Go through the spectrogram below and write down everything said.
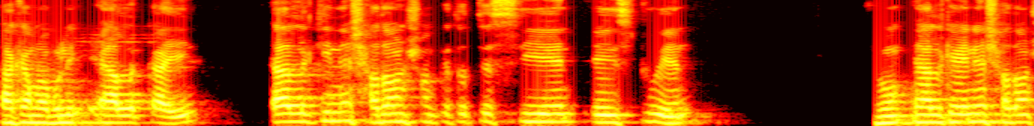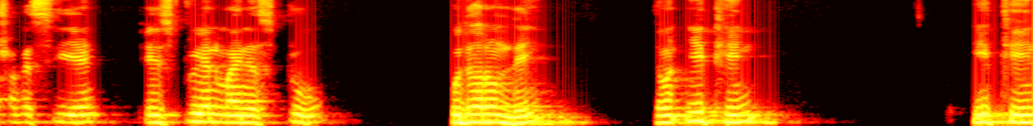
তাকে আমরা বলি অ্যালকাইন। অ্যালকিনের সাধারণ সংকেত হচ্ছে সিএন এইচ টু এন এবং অ্যালকাইনের সাধারণ সংকেত CN H two N minus two উদাহরণ দিই, যেমন ethyne. Ethyne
